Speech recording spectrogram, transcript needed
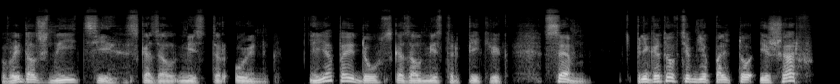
«Вы должны идти», — сказал мистер Уинкль. «Я пойду», — сказал мистер Пиквик. «Сэм, приготовьте мне пальто и шарф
